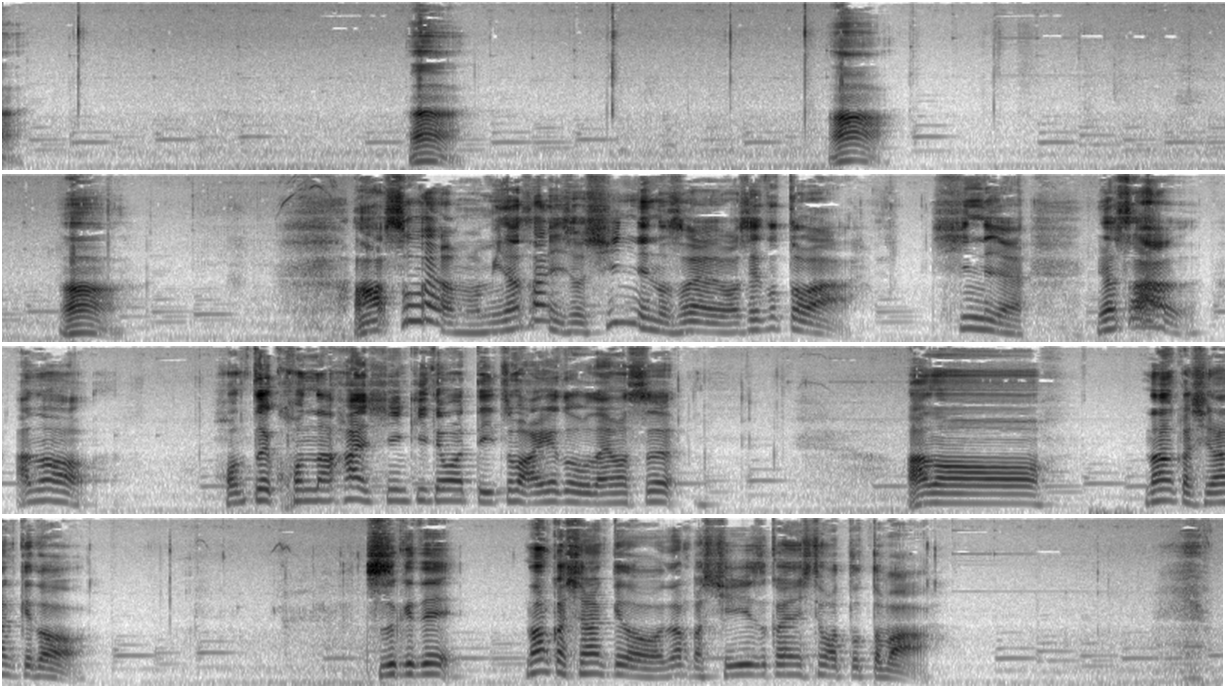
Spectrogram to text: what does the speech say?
ああ。ああ。あ、そうや。もう皆さんに新年のそうや忘れとったわ。新年じゃない。皆さん、あの、本当にこんな配信聞いてもらっていつもありがとうございます。あのー、なんか知らんけど、続けて、なんか知らんけど、なんかシリーズ化にしてもらっとったわ。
